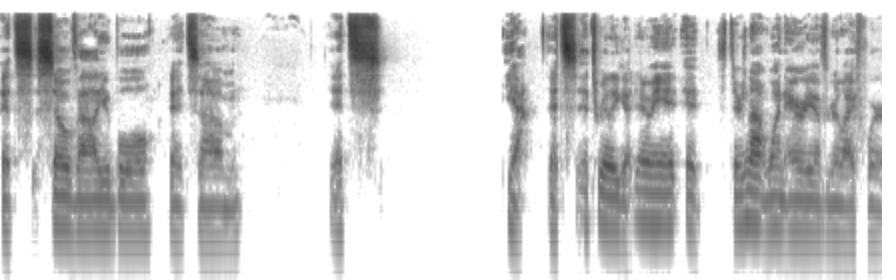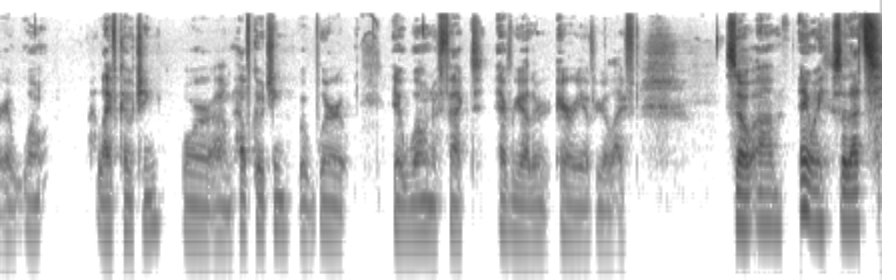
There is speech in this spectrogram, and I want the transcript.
it's so valuable. It's um, it's yeah, it's it's really good. I mean, it, it there's not one area of your life where it won't life coaching or um, health coaching where it, it won't affect every other area of your life. So um, anyway, so that's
